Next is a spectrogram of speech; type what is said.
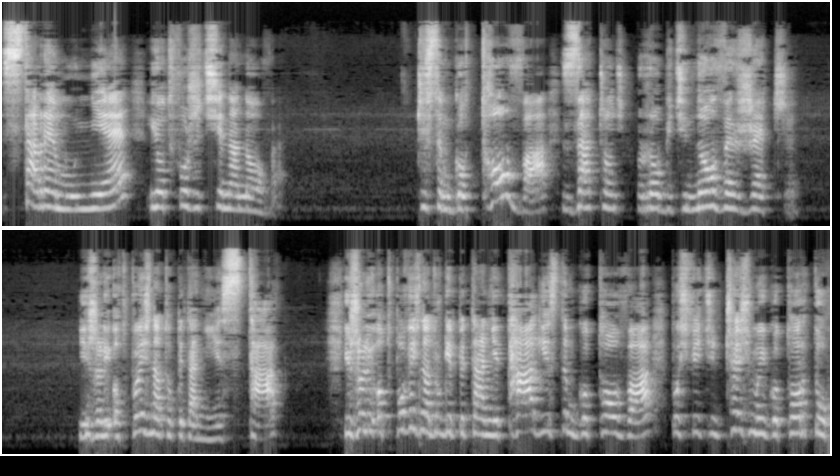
staremu nie i otworzyć się na nowe? Czy jestem gotowa zacząć robić nowe rzeczy? Jeżeli odpowiedź na to pytanie jest tak, jeżeli odpowiedź na drugie pytanie, tak, jestem gotowa poświęcić część mojego tortu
